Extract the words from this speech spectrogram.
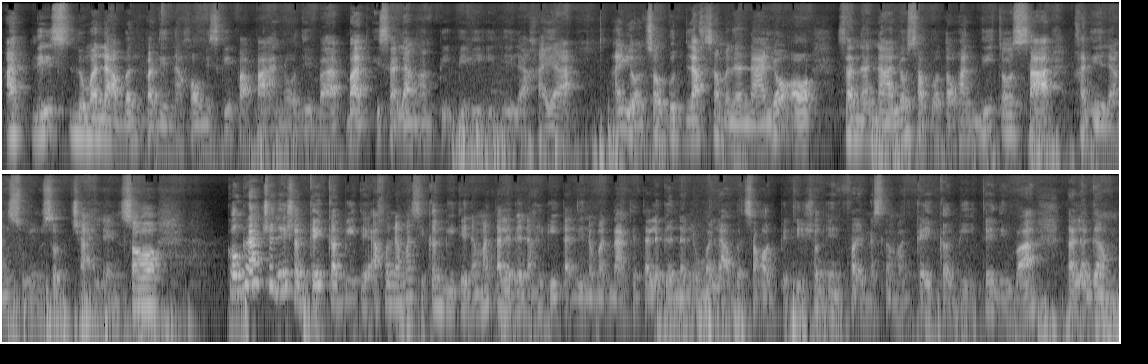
at least lumalaban pa din ako miski papano, di ba? But isa lang ang pipiliin nila. Kaya, ayun, so good luck sa mananalo o sa nanalo sa botohan dito sa kanilang swimsuit challenge. So, congratulations kay Cavite. Ako naman si Cavite naman talaga nakikita din naman natin talaga na lumalaban sa competition. In fairness naman kay Cavite, di ba? Talagang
